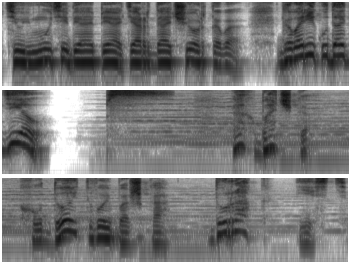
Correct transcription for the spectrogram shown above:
В тюрьму тебя опять, орда чертова! Говори, куда дел? Пс! Ах, бачка, худой твой башка, дурак есть.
